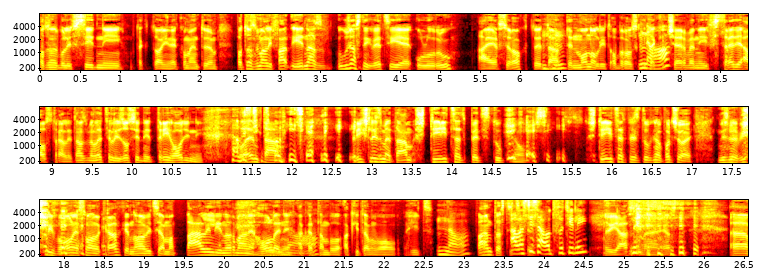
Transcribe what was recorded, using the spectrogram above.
Potom sme boli v Sydney, tak to ani nekomentujem. Potom sme mali, fa- jedna z úžasných vecí je Uluru, Ayers Rock, to je tá, mm-hmm. ten monolit obrovský, no. taký červený v strede Austrálie. Tam sme leteli zo Sydney 3 hodiny. Aby Len ste tam. To videli. Prišli sme tam 45 stupňov. Ježiš. 45 stupňov, počúvaj, my sme vyšli von, ja som mal krátke nohavice a ma pálili normálne holene, no. aká tam bol, aký tam bol hit. No. Fantastické. Ale ste sa odfotili? No, jasné, jasné. uh,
